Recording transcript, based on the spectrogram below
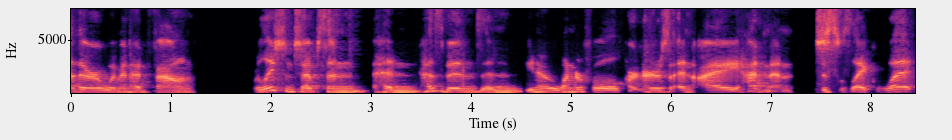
other women had found relationships and had husbands and you know wonderful partners and i hadn't and just was like what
